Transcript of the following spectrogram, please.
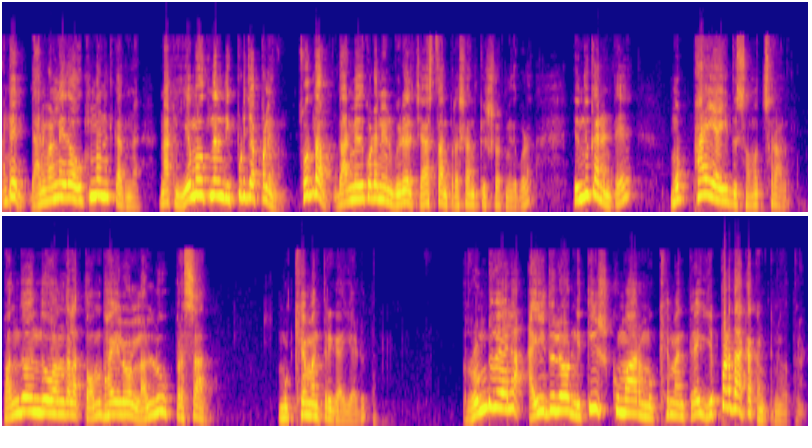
అంటే దానివల్ల ఏదో అవుతుందనేది కాదు. నాకు ఏమవుతుందనేది ఇప్పుడు చెప్పలేను. చూద్దాం. దాని మీద కూడా నేను వీడియోలు చేస్తాను ప్రశాంత్ కిషోర్ మీద కూడా. ఎందుకనంటే ముప్పై ఐదు సంవత్సరాలు పంతొమ్మిది వందల తొంభైలో లల్లు ప్రసాద్ ముఖ్యమంత్రిగా అయ్యాడు. రెండు వేల ఐదులో నితీష్ కుమార్ ముఖ్యమంత్రి అయి ఇప్పటిదాకా కంటిన్యూ అవుతున్నాడు.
